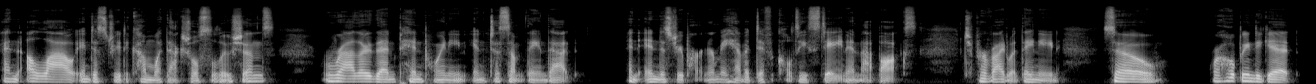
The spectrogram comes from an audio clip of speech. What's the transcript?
and allow industry to come with actual solutions rather than pinpointing into something that an industry partner may have a difficulty staying in that box to provide what they need. So we're hoping to get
